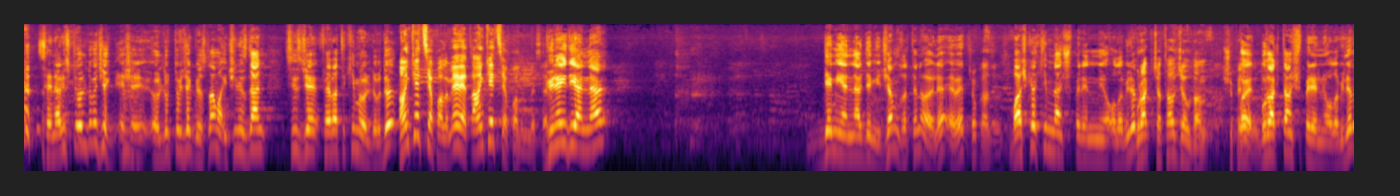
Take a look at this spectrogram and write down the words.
senarist öldürecek, e, şey, öldürttürecek birisi ama içinizden sizce Ferhat'ı kim öldürdü? anket yapalım. Evet anket yapalım mesela. Güney diyenler demeyenler demeyeceğim zaten öyle evet. Çok az. Başka kimden şüpheleniyor olabilir? Burak Çatalcalı'dan şüpheleniyor. Evet, Burak'tan şüpheleniyor olabilir.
